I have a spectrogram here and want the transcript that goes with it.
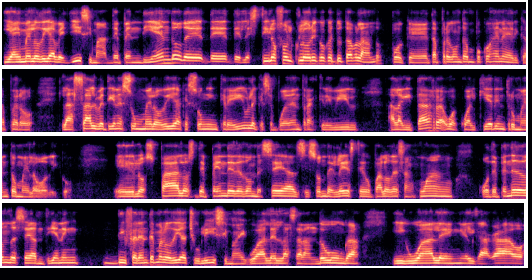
y hay melodía bellísima, dependiendo de, de, del estilo folclórico que tú estás hablando, porque esta pregunta es un poco genérica, pero la salve tiene sus melodías que son increíbles, que se pueden transcribir a la guitarra o a cualquier instrumento melódico. Eh, los palos, depende de dónde sean, si son del este o palos de San Juan, o depende de dónde sean, tienen diferentes melodías chulísimas, igual en la zarandunga, igual en el gagao,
